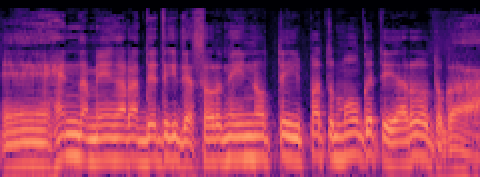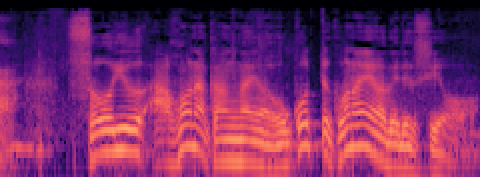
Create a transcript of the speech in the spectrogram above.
えー、変な銘柄出てきて、それに乗って一発儲けてやろうとか、そういうアホな考えは起こってこないわけですよ。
